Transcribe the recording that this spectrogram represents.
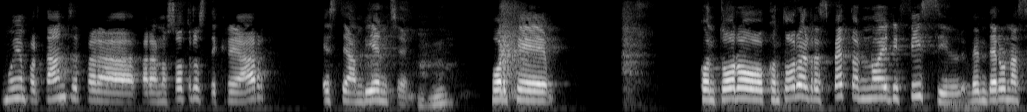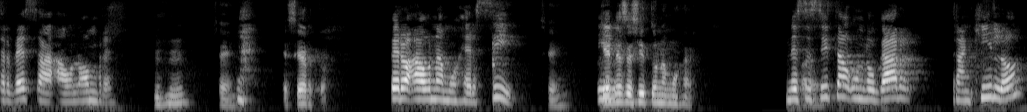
muy importante para, para nosotros de crear este ambiente. Porque con todo, con todo el respeto, no es difícil vender una cerveza a un hombre, Sí, es cierto. pero a una mujer sí. Sí. Y- ¿Qué necesita una mujer? Necesita un lugar tranquilo,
